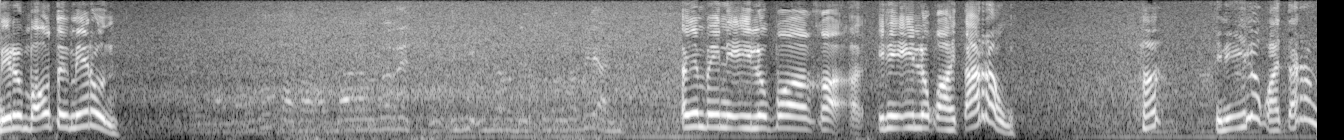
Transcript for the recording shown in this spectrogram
Meron ba? Otoy, meron. Balaw na rin. Iniilaw din ko ng gabi yan. Ayan ba iniilaw pa, ka, iniilaw kahit araw? Ha? Iniilaw kahit araw?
